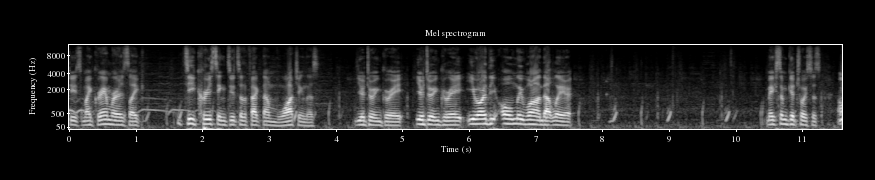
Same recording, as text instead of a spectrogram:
Jeez, my grammar is like decreasing due to the fact that I'm watching this. You're doing great. You're doing great. You are the only one on that layer. Make some good choices. Oh.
